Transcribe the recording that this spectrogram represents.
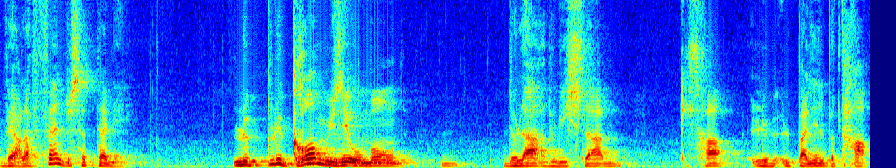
vers la fin de cette année, le plus grand musée au monde de l'art de l'islam, qui sera le, palais al-Batra.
